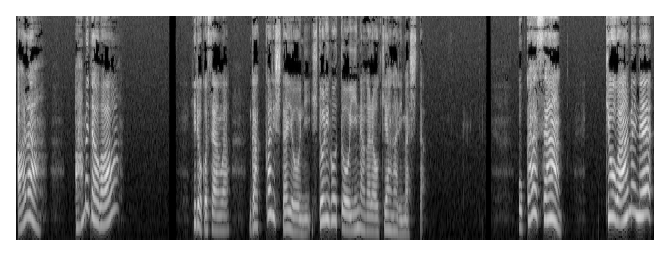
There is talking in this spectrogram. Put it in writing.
あら雨だわ。ひろこさんはがっかりしたように独り言を言いながら起き上がりました。お母さん、今日は雨ね。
